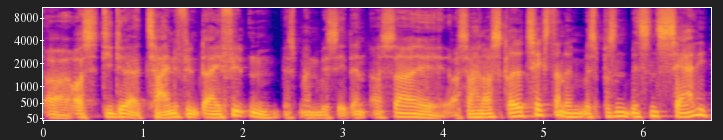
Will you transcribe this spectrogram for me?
og også de der tegnefilm, der er i filmen, hvis man vil se den. Og så, øh, og så har han også skrevet teksterne med, på sådan, med sådan en særlig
